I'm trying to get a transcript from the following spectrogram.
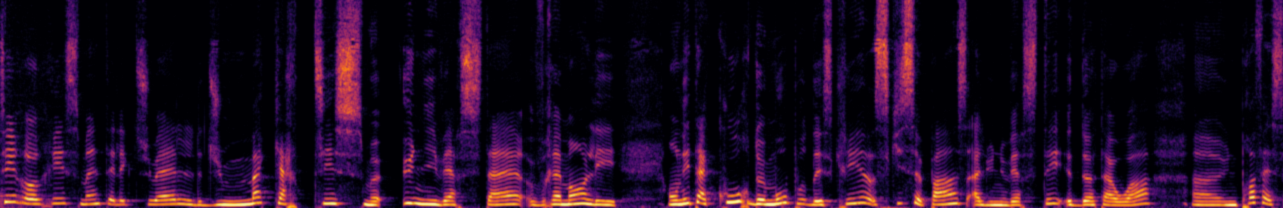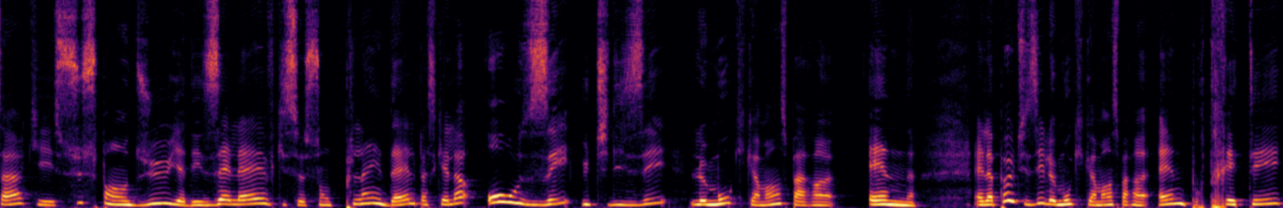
Terrorisme intellectuel, du macartisme universitaire, vraiment les on est à court de mots pour décrire ce qui se passe à l'université d'Ottawa. Euh, une professeure qui est suspendue, il y a des élèves qui se sont plaints d'elle parce qu'elle a osé utiliser le mot qui commence par un N. Elle n'a pas utilisé le mot qui commence par un N pour traiter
